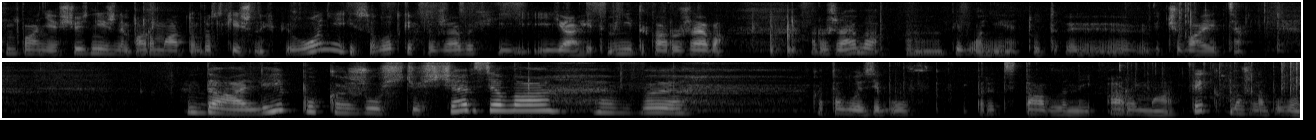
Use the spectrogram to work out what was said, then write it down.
компанія, що з ніжним ароматом розкішних півоній і солодких рожевих ягід. Мені така рожева рожева е, півонія тут е, відчувається. Далі покажу, що ще взяла. В каталозі був представлений ароматик. Можна було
